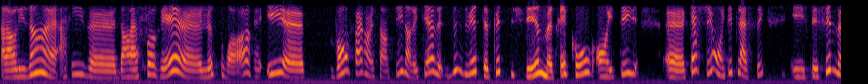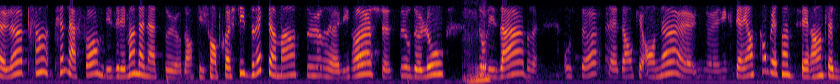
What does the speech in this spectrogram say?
Alors, les gens euh, arrivent euh, dans la forêt euh, le soir et euh, vont faire un sentier dans lequel 18 petits films très courts ont été euh, cachés, ont été placés. Et ces films-là prennent, prennent la forme des éléments de la nature. Donc, ils sont projetés directement sur euh, les roches, sur de l'eau, sur les arbres, au sol. Donc, on a une, une expérience complètement différente là, du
